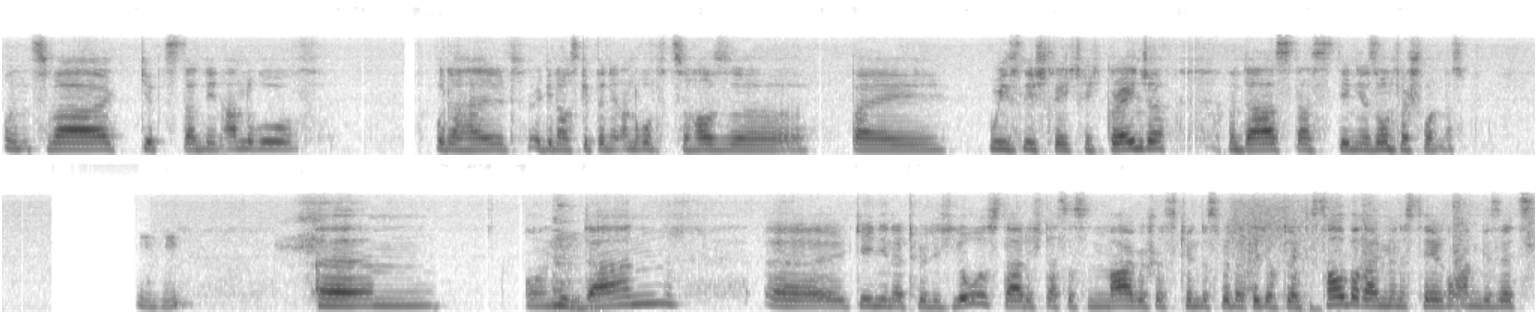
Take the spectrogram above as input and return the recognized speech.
Und zwar gibt es dann den Anruf, oder halt, genau, es gibt dann den Anruf zu Hause bei Weasley-Granger und da ist, dass den ihr Sohn verschwunden ist. Mhm. Ähm, und mhm. dann äh, gehen die natürlich los. Dadurch, dass es ein magisches Kind ist, wird natürlich auch gleich das Zaubereiministerium angesetzt.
